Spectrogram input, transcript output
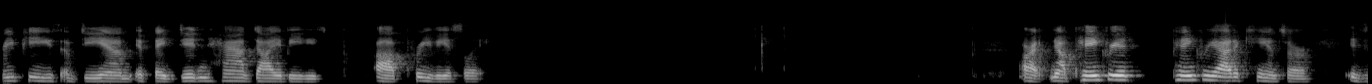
three P's of DM if they didn't have diabetes uh, previously. All right, now pancreatic, pancreatic cancer is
